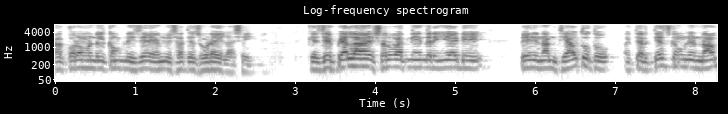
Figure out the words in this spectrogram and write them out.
આ કોરોમંડલ કંપની છે, એમની સાથે જોડાયેલા છે. કે જે પહેલા શરૂઆતની અંદર ઈઆઈડી પેરી નામથી આવતું હતું, અત્યારે તે જ કંપનીનું નામ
